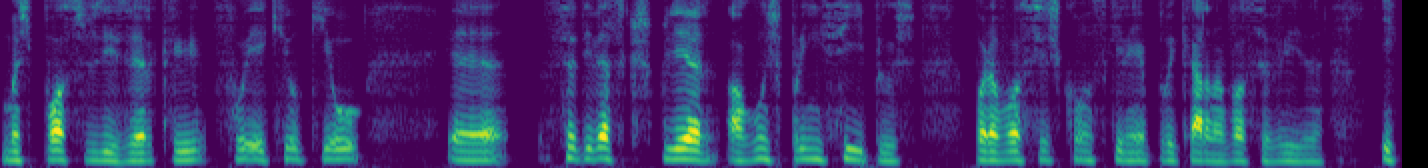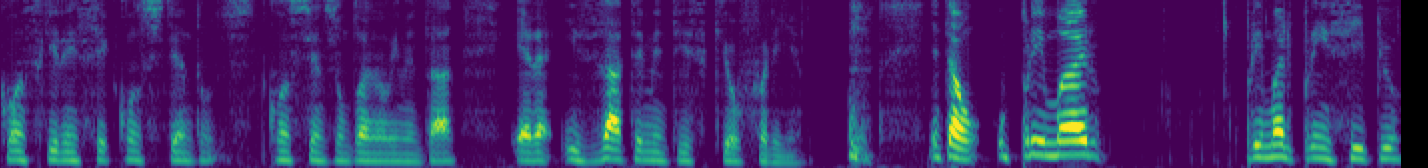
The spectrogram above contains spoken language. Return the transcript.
mas posso-vos dizer que foi aquilo que eu, eh, se eu tivesse que escolher alguns princípios para vocês conseguirem aplicar na vossa vida e conseguirem ser consistentes, consistentes num plano alimentar, era exatamente isso que eu faria. Então, o primeiro, primeiro princípio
